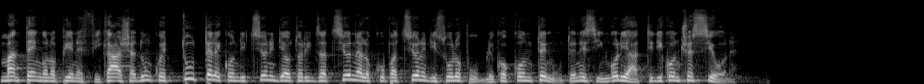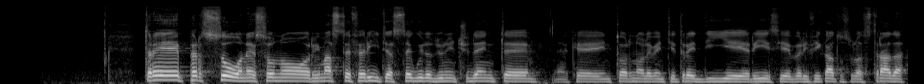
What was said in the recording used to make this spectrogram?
Mantengono piena efficacia dunque tutte le condizioni di autorizzazione all'occupazione di suolo pubblico contenute nei singoli atti di concessione. Tre persone sono rimaste ferite a seguito di un incidente eh, che intorno alle 23 di ieri si è verificato sulla strada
